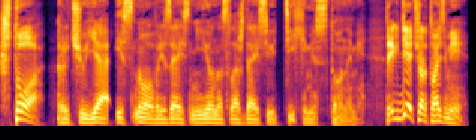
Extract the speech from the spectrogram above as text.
«Что?» — рычу я и снова врезаясь в нее, наслаждаясь ее тихими стонами. «Ты где, черт возьми?»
